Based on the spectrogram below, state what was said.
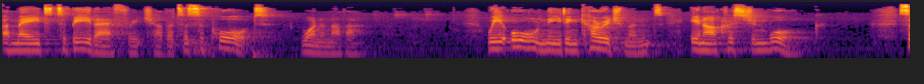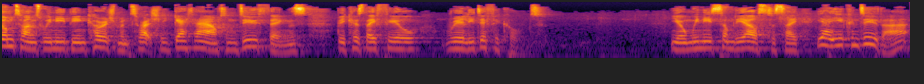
are made to be there for each other, to support one another. We all need encouragement in our Christian walk. Sometimes we need the encouragement to actually get out and do things because they feel really difficult. You know, and we need somebody else to say, Yeah, you can do that.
